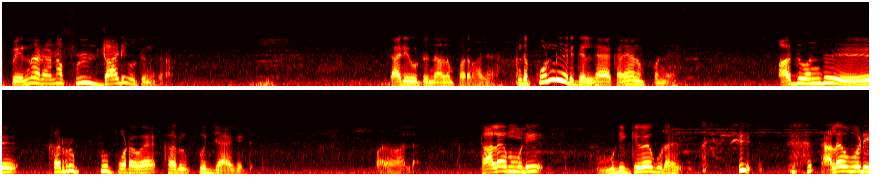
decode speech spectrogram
இப்போ என்னடான்னா ஃபுல் தாடி விட்டுனுக்குறான் தாடி விட்டுருந்தாலும் பரவாயில்ல. அந்த பொண்ணு இருக்குல்ல கல்யாண பொண்ணு. அது வந்து கருப்பு புடவை கருப்பு ஜாக்கெட்டு பரவாயில்ல. தலைமுடி முடிக்கவே கூடாது. தலைமுடி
